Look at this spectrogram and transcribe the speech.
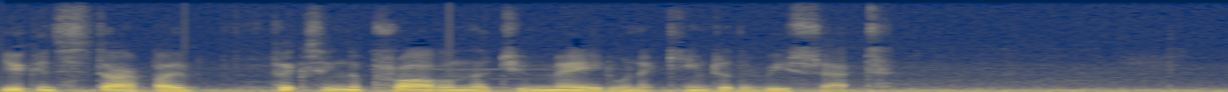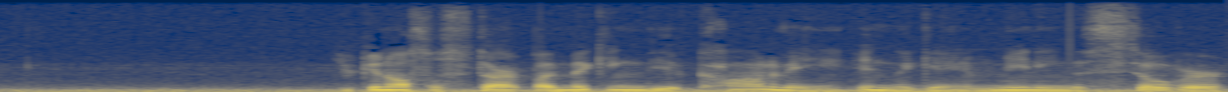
You can start by fixing the problem that you made when it came to the reset. You can also start by making the economy in the game, meaning the silver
